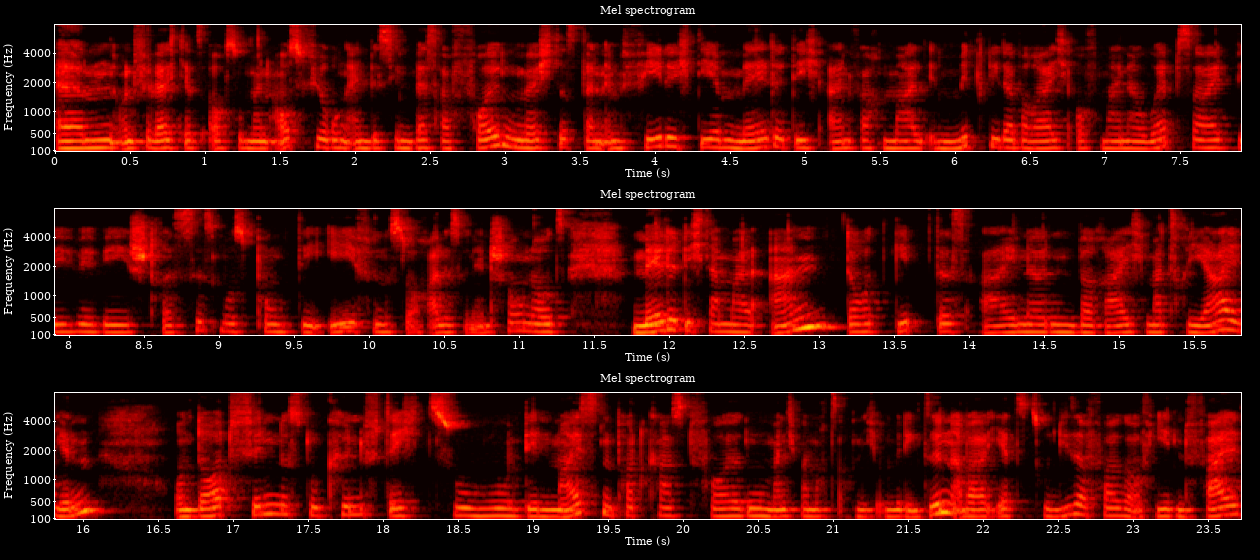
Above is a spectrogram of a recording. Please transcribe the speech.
ähm, und vielleicht jetzt auch so meinen Ausführungen ein bisschen besser folgen möchtest, dann empfehle ich dir, melde dich einfach mal im Mitgliederbereich auf meiner Website www.stressismus.de, findest du auch alles in den Show Notes. Melde dich da mal an. Dort gibt es einen Bereich Materialien. Und dort findest du künftig zu den meisten Podcast-Folgen, manchmal macht es auch nicht unbedingt Sinn, aber jetzt zu dieser Folge auf jeden Fall,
